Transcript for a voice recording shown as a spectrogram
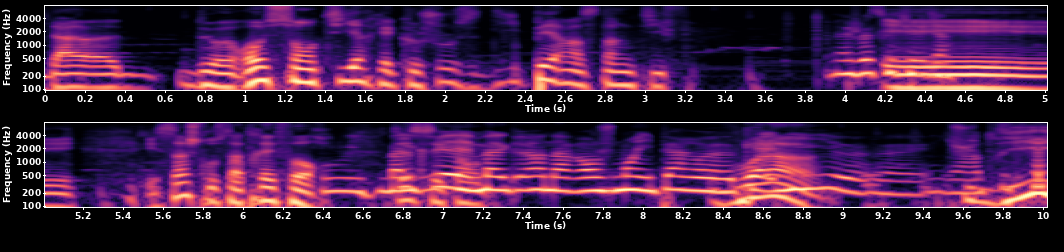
de ressentir quelque chose d'hyper instinctif. Je vois ce que tu veux dire Et... ça, je trouve ça très fort. oui malgré quand- malgré un arrangement hyper euh, Voilà. quali euh, il y a tu un truc dis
